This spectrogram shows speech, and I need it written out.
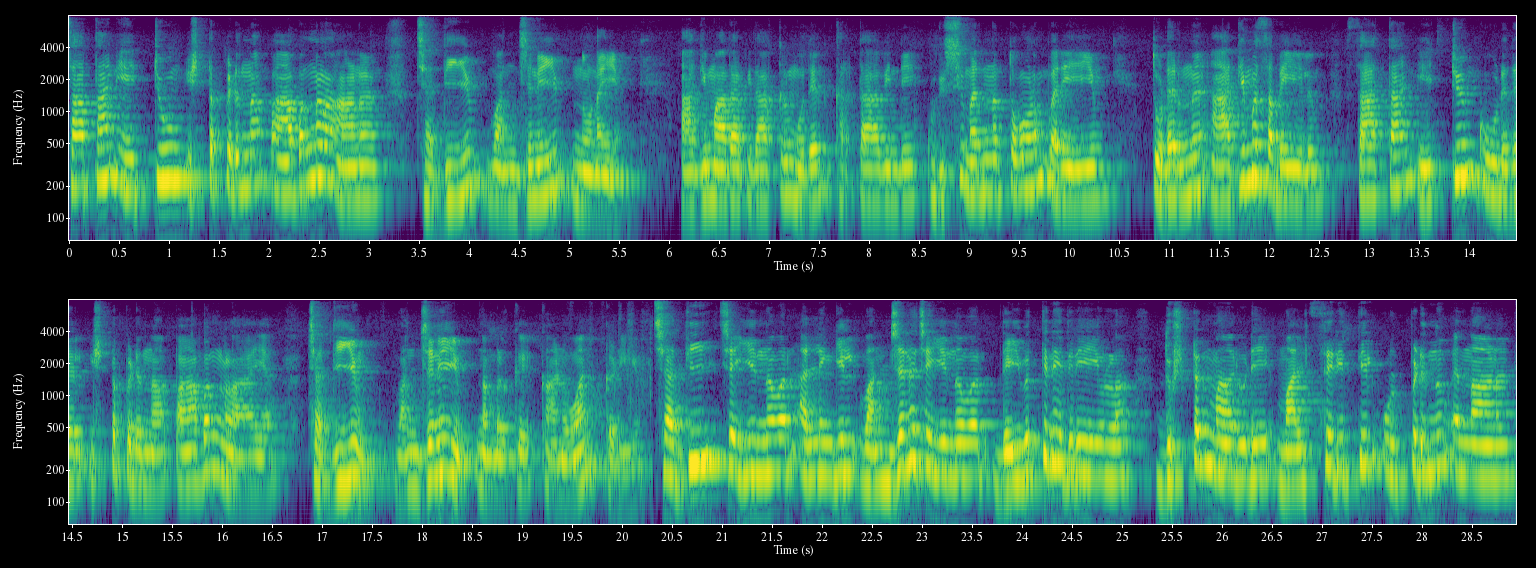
സാത്താൻ ഏറ്റവും ഇഷ്ടപ്പെടുന്ന പാപങ്ങളാണ് ചതിയും വഞ്ചനയും നുണയും. ആദ്യ മാതാപിതാക്കൾ മുതൽ കർത്താവിന്റെ കുരിശുമരണത്തോളം വരെയും തുടർന്ന് ആദിമസഭയിലും സാത്താൻ ഏറ്റവും കൂടുതൽ ഇഷ്ടപ്പെടുന്ന പാപങ്ങളായ ചതിയും വഞ്ചനയും നമ്മൾക്ക് കാണുവാൻ കഴിയും. ചതി ചെയ്യുന്നവർ അല്ലെങ്കിൽ വഞ്ചന ചെയ്യുന്നവർ ദൈവത്തിനെതിരെയുള്ള ദുഷ്ടന്മാരുടെ മത്സരത്തിൽ ഉൾപ്പെടുന്നു എന്നാണ്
